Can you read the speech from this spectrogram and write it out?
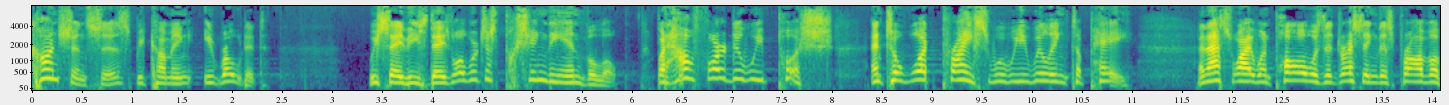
consciences becoming eroded? We say these days, well, we're just pushing the envelope. But how far do we push? And to what price were we willing to pay? And that's why when Paul was addressing this problem,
